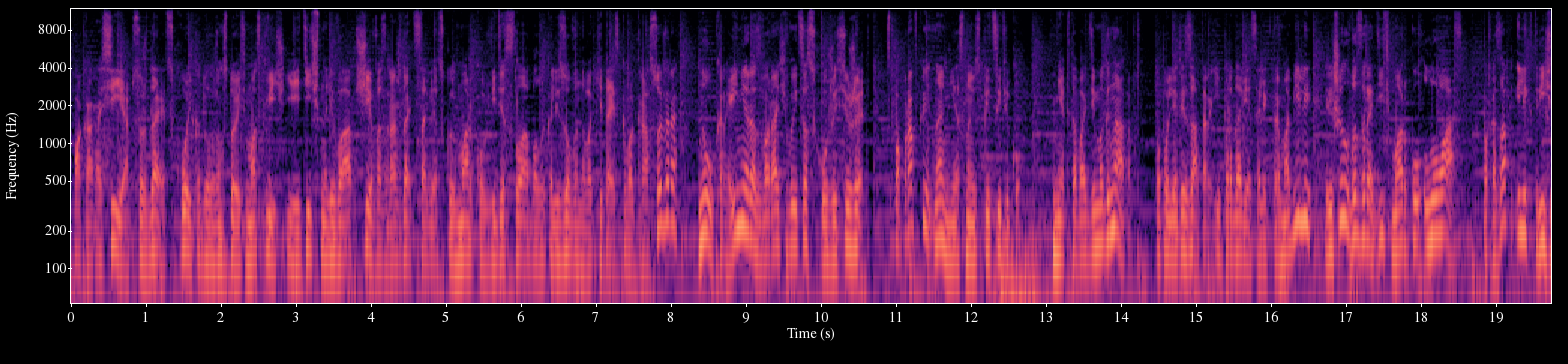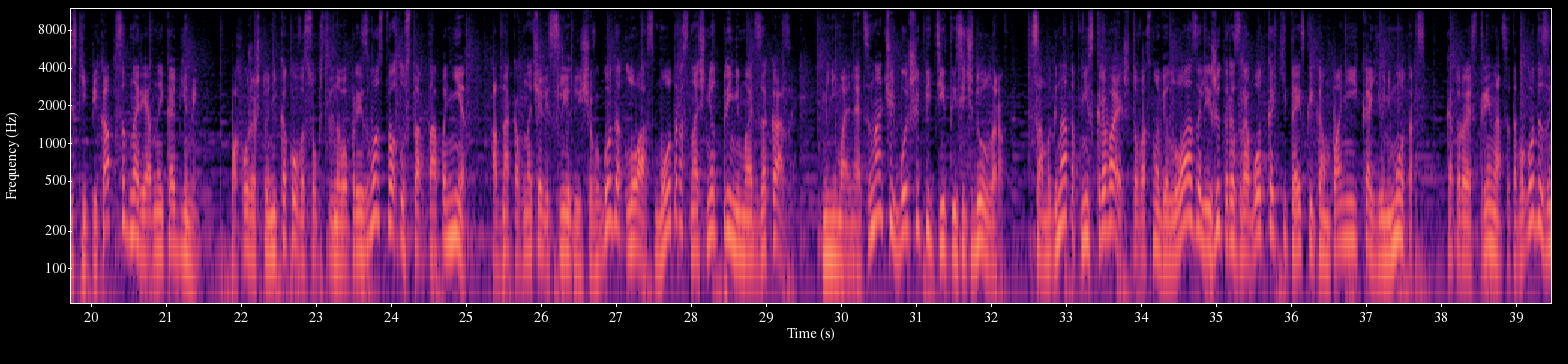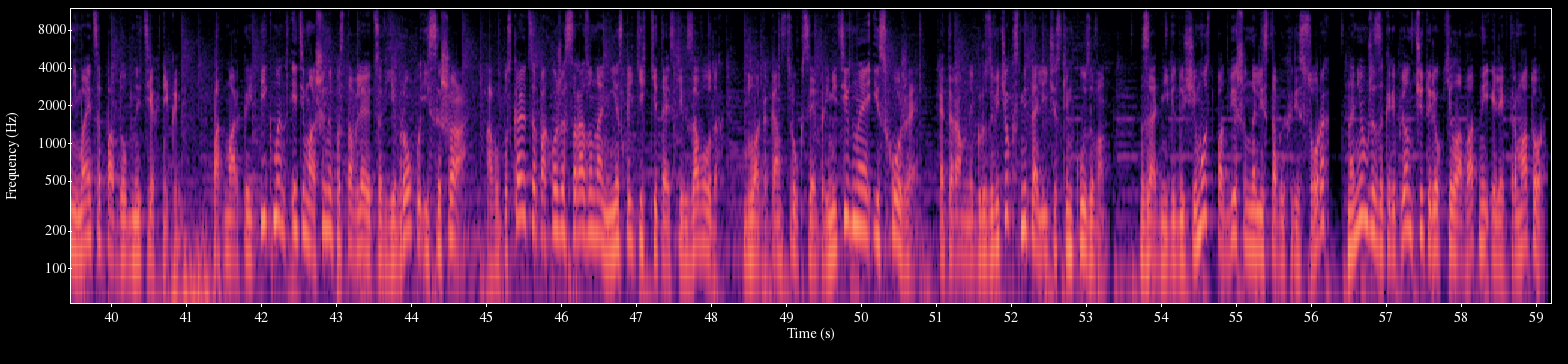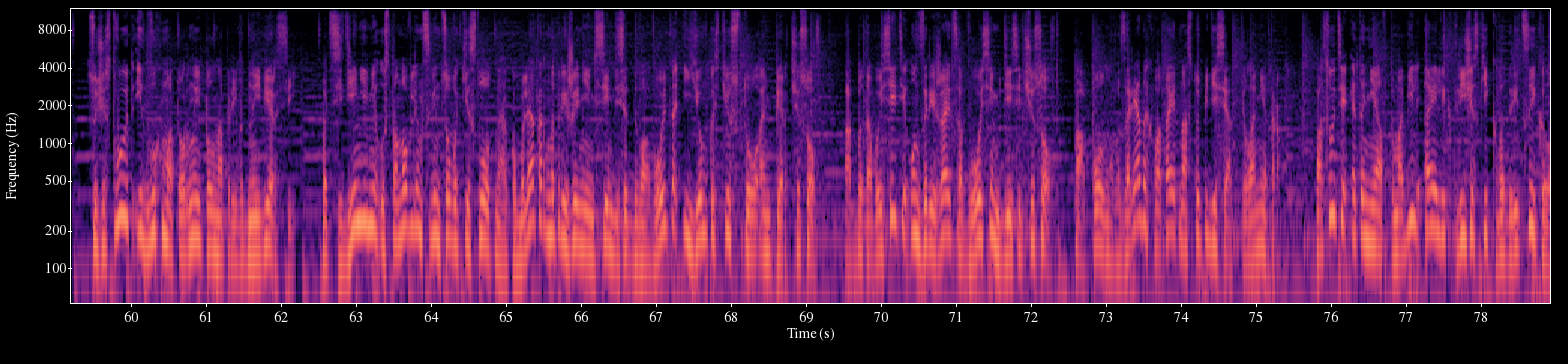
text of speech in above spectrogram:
Пока Россия обсуждает, сколько должен стоить «Москвич» и этично ли вообще возрождать советскую марку в виде слабо локализованного китайского кроссовера, на Украине разворачивается схожий сюжет с поправкой на местную специфику. Некто Вадим Игнатов, популяризатор и продавец электромобилей, решил возродить марку «ЛуАЗ», показав электрический пикап с однорядной кабиной. Похоже, что никакого собственного производства у стартапа нет, однако в начале следующего года Luas Motors начнет принимать заказы. Минимальная цена чуть больше 5000 долларов. Сам Игнатов не скрывает, что в основе Луаза лежит разработка китайской компании Каюнь Motors, которая с 2013 года занимается подобной техникой. Под маркой Pikman эти машины поставляются в Европу и США, а выпускаются, похоже, сразу на нескольких китайских заводах. Благо конструкция примитивная и схожая. Это рамный грузовичок с металлическим кузовом. Задний ведущий мост подвешен на листовых рессорах, на нем же закреплен 4-киловаттный электромотор. Существуют и двухмоторные полноприводные версии. Под сиденьями установлен свинцово-кислотный аккумулятор напряжением 72 вольта и емкостью 100 ампер-часов. От бытовой сети он заряжается 8-10 часов, а полного заряда хватает на 150 километров. По сути, это не автомобиль, а электрический квадрицикл,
